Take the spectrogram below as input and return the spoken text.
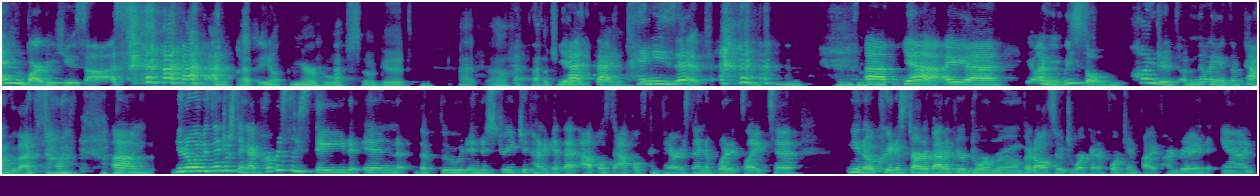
and barbecue sauce. you know, Miracle Whip's so good. I, oh, yes, that tangy zip. Mm-hmm. um, yeah, I. Uh, I mean, we sold hundreds of millions of pounds of that stuff. Um, you know, it was interesting. I purposely stayed in the food industry to kind of get that apples to apples comparison of what it's like to you know create a startup out of your dorm room but also to work at a fortune 500 and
